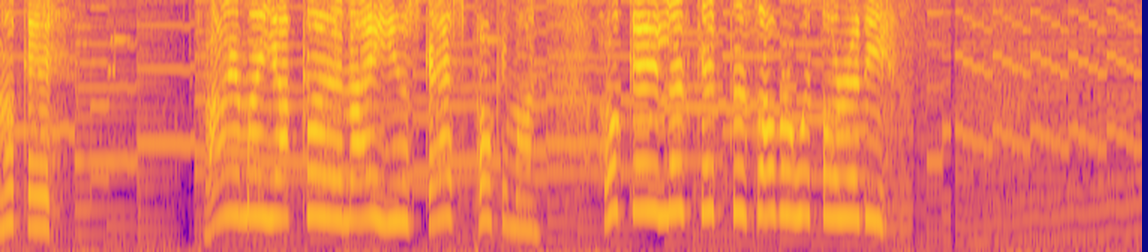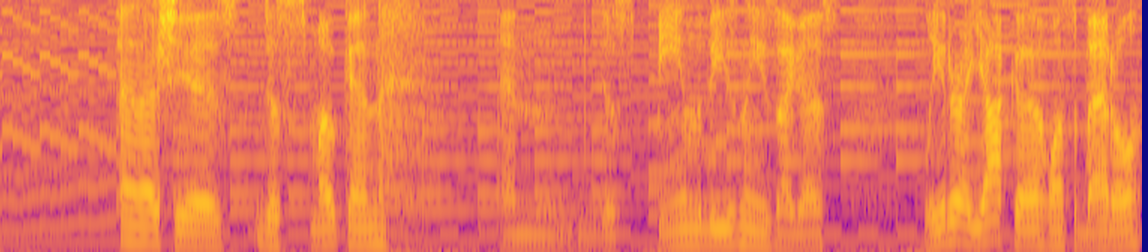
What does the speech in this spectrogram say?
Okay. I am Ayaka and I use gas Pokemon. Okay, let's get this over with already. And there she is, just smoking and just being the bee's knees, I guess. Leader Ayaka wants to battle.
